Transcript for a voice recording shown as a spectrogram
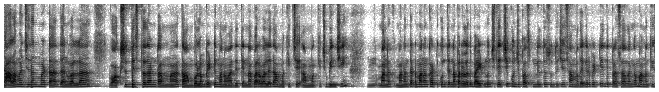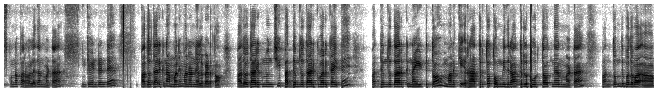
చాలా మంచిదనమాట దానివల్ల వాక్శుద్ధి ఇస్తుందంట అమ్మ. తాంబూలం పెట్టి మనం అది తిన్నా పర్వాలేదు అమ్మకి అమ్మకి చూపించి మన మనంతట మనం కట్టుకుని తిన్న పర్వాలేదు. బయట నుంచి తెచ్చి కొంచెం పసుపు నీళ్ళతో శుద్ధి చేసి అమ్మ దగ్గర పెట్టి ఇది ప్రసాదంగా మనం తీసుకున్న పర్వాలేదనమాట ఇంకా ఏంటంటే పదో తారీఖున అమ్మని మనం నిలబెడతాం. పదో తారీఖు నుంచి పద్దెనిమిదో తారీఖు వరకు అయితే పద్దెనిమిదో తారీఖు నైట్తో మనకి రాత్రితో తొమ్మిది రాత్రులు పూర్తవుతున్నాయి అనమాట పంతొమ్మిది బుధవారం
